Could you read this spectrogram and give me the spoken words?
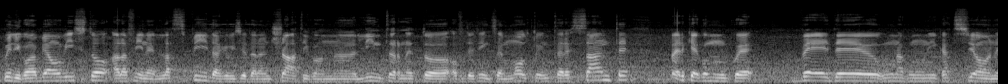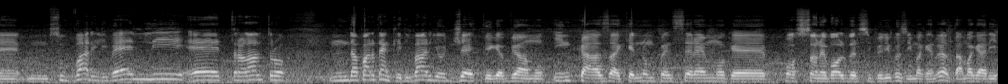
Quindi come abbiamo visto, alla fine la sfida che vi siete lanciati con l'Internet of the Things è molto interessante perché comunque vede una comunicazione mh, su vari livelli e tra l'altro da parte anche di vari oggetti che abbiamo in casa e che non penseremmo che possano evolversi più di così ma che in realtà magari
